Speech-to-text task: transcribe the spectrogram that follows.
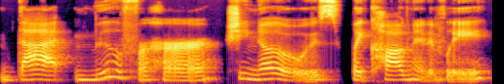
that move for her, she knows, like cognitively,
